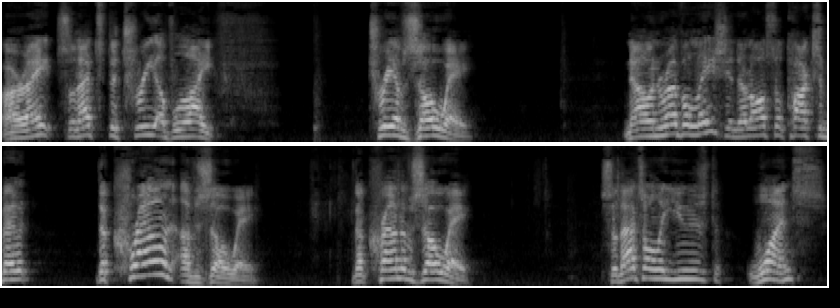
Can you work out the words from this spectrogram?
All right. So that's the tree of life. Tree of Zoe. Now in Revelation, it also talks about the crown of Zoe. The crown of Zoe. So that's only used once.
